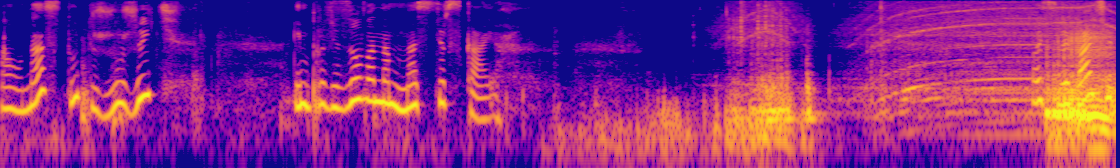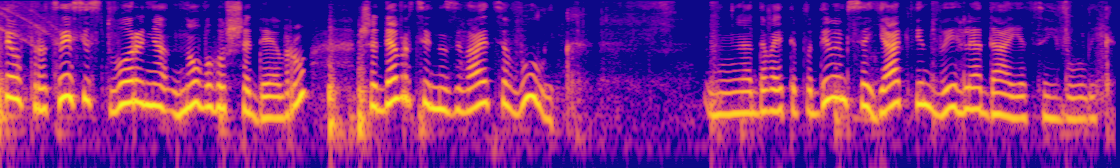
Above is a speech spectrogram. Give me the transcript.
А у нас тут жужить імпровізована мастерська. Ось ви бачите в процесі створення нового шедевру. Шедевр цей називається вулик. Давайте подивимося, як він виглядає, цей вулик.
